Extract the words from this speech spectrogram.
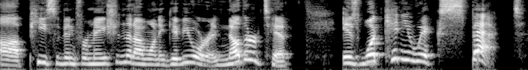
uh, piece of information that I want to give you, or another tip, is what can you expect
